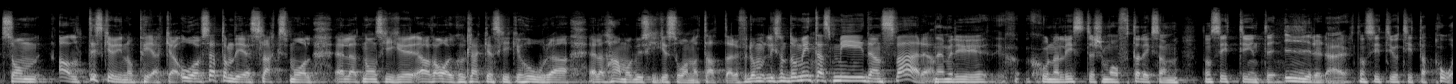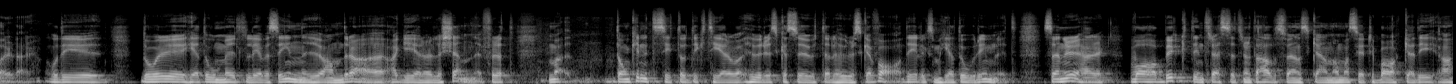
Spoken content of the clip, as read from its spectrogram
Som alltid ska in och peka, oavsett om det är slagsmål eller att någon skriker, att AIK-klacken skriker hora eller att Hammarby skriker mycket och tattare. För de, liksom, de, är inte ens med i den sfären. Nej men det är ju journalister som ofta liksom, de sitter ju inte i det där. De sitter ju och tittar på det där. Och det är, då är det helt omöjligt att leva sig in i hur andra agerar eller känner. För att de kan inte sitta och diktera hur det ska se ut eller hur det ska vara. Det är liksom helt orimligt. Sen är det här, vad har byggt intresset runt allsvenskan om man ser tillbaka? Det är, ja,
